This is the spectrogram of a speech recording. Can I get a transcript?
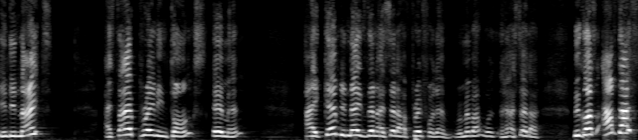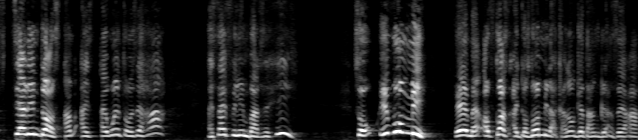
in the night, I started praying in tongues. Amen. I came the next day and I said, I prayed for them. Remember? I said that. Because after tearing dust, I, I, I went on and said, ah, I started feeling bad. I said, hey, So even me, amen. Of course, it does not mean I cannot get angry and say, ah,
